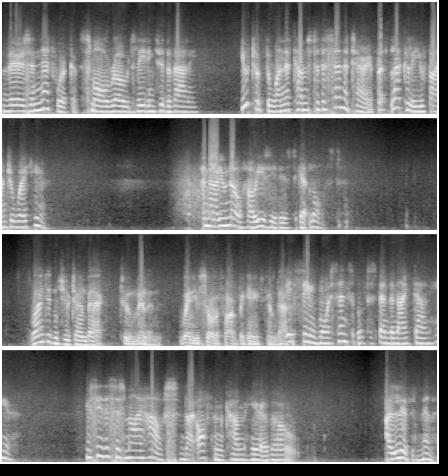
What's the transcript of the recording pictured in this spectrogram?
There's a network of small roads leading to the valley. You took the one that comes to the cemetery, but luckily you found your way here. And now you know how easy it is to get lost. Why didn't you turn back to Millen when you saw the fog beginning to come down? It seemed more sensible to spend the night down here. You see, this is my house, and I often come here, though I live in Millen.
